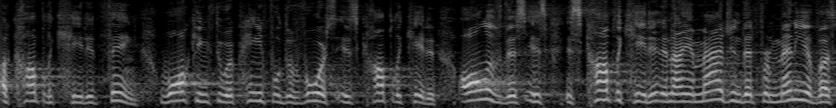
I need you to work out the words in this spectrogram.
a complicated thing. Walking through a painful divorce is complicated. All of this is, is complicated, and I imagine that for many of us,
